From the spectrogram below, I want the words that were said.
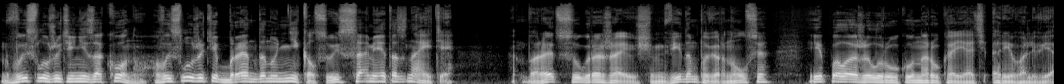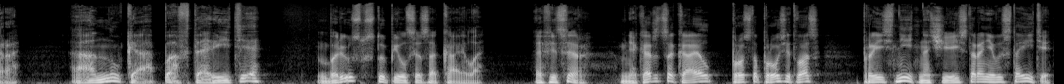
«Вы служите не закону. Вы служите Брэндону Николсу и сами это знаете». Барретт с угрожающим видом повернулся и положил руку на рукоять револьвера. «А ну-ка, повторите!» Брюс вступился за Кайла. «Офицер, мне кажется, Кайл просто просит вас прояснить, на чьей стороне вы стоите.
